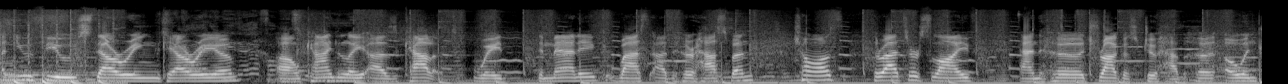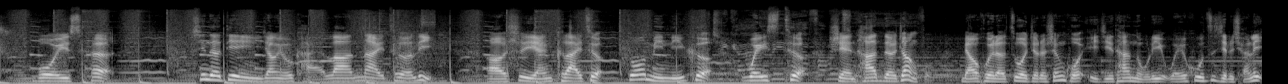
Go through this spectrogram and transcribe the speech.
A new film starring Keira, uh, Knightley as Colette, with Dominic West as her husband, Charles Threater's life, and her struggles to have her own voice heard. 新的电影将由凯拉奈特利，呃，饰演克莱特；多米尼克威斯特饰演她的丈夫。描绘了作者的生活以及他努力维护自己的权利。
